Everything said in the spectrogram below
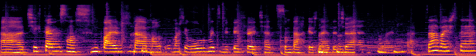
Аа чих тавин сонссонд баярлалаа. Магадгүй маш их өвөрмөц мэдээлэл байж чадсан байх гэж найдаж байна. Баярлалаа. За баяртай.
